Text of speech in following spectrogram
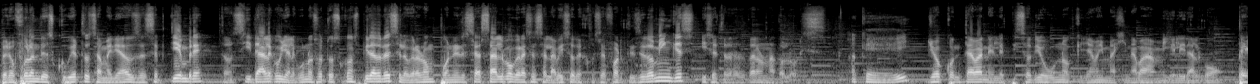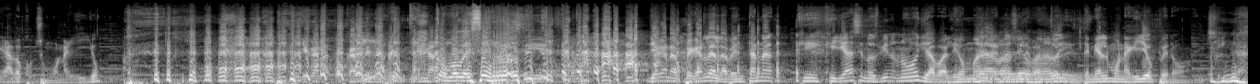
pero fueron descubiertos a mediados de septiembre. Entonces Hidalgo y algunos otros conspiradores se lograron ponerse a salvo gracias al aviso de José Ortiz de Domínguez y se trasladaron a Dolores. Ok. Yo contaba en el episodio 1 que ya me imaginaba a Miguel Hidalgo pegado con su monaguillo. Llegan a tocarle la ventana. como becerro. Sí, Llegan a pegarle a la ventana que, que ya se nos vino. No, ya valió madre. no se valió levantó y tenía el monaguillo, pero en chinga.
